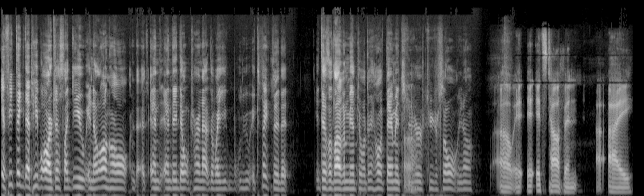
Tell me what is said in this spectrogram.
if you think that people are just like you in the long haul and and they don't turn out the way you, you expected it, it does a lot of mental health damage to your to your soul. You know. Oh, it, it, it's tough, and I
